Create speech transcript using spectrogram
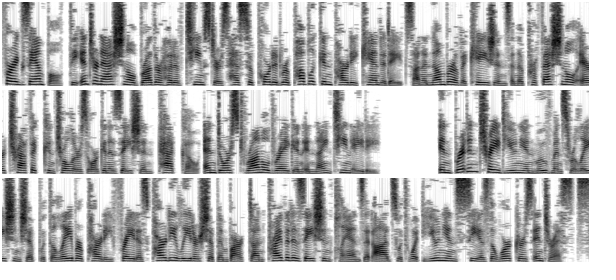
For example, the International Brotherhood of Teamsters has supported Republican Party candidates on a number of occasions and the Professional Air Traffic Controllers Organization PATCO endorsed Ronald Reagan in 1980. In Britain trade union movement's relationship with the Labour Party frayed as party leadership embarked on privatisation plans at odds with what unions see as the workers' interests.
